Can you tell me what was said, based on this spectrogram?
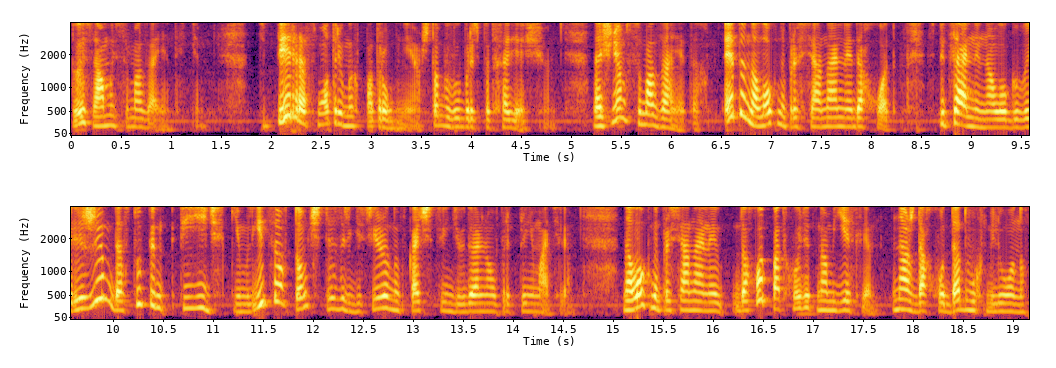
той самой самозанятости. Теперь рассмотрим их подробнее, чтобы выбрать подходящую. Начнем с самозанятых. Это налог на профессиональный доход. Специальный налоговый режим доступен физическим лицам, в том числе зарегистрированным в качестве индивидуального предпринимателя. Налог на профессиональный доход подходит нам, если наш доход до 2 миллионов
